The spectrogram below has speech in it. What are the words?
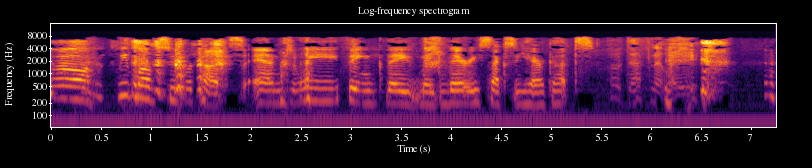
Oh, We love supercuts, and we think they make very sexy haircuts. Oh, definitely.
